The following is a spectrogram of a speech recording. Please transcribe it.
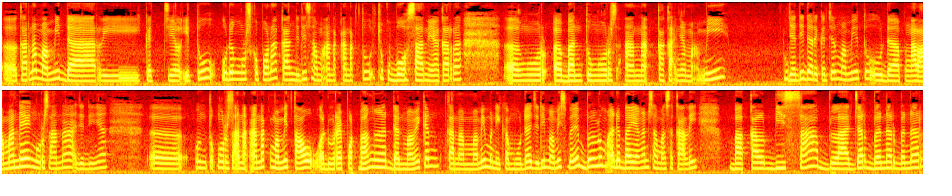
uh, karena mami dari kecil itu udah ngurus keponakan jadi sama anak-anak tuh cukup bosan ya karena uh, ngur uh, bantu ngurus anak kakaknya mami. Jadi dari kecil mami tuh udah pengalaman deh ngurus anak jadinya uh, untuk ngurus anak-anak mami tahu waduh repot banget. Dan mami kan karena mami menikah muda jadi mami sebenarnya belum ada bayangan sama sekali bakal bisa belajar benar-benar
